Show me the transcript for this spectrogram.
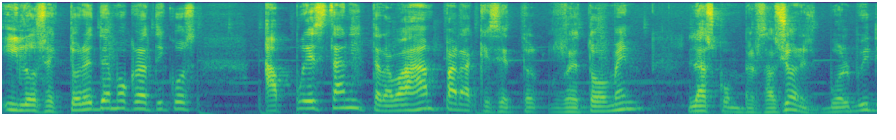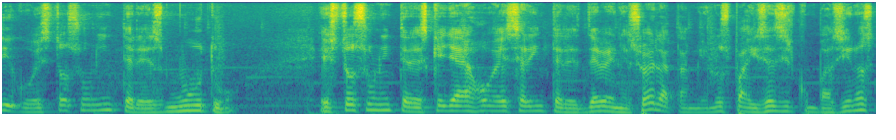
y los sectores democráticos apuestan y trabajan para que se retomen las conversaciones. Vuelvo y digo, esto es un interés mutuo esto es un interés que ya dejó de ser interés de Venezuela, también los países circunvecinos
